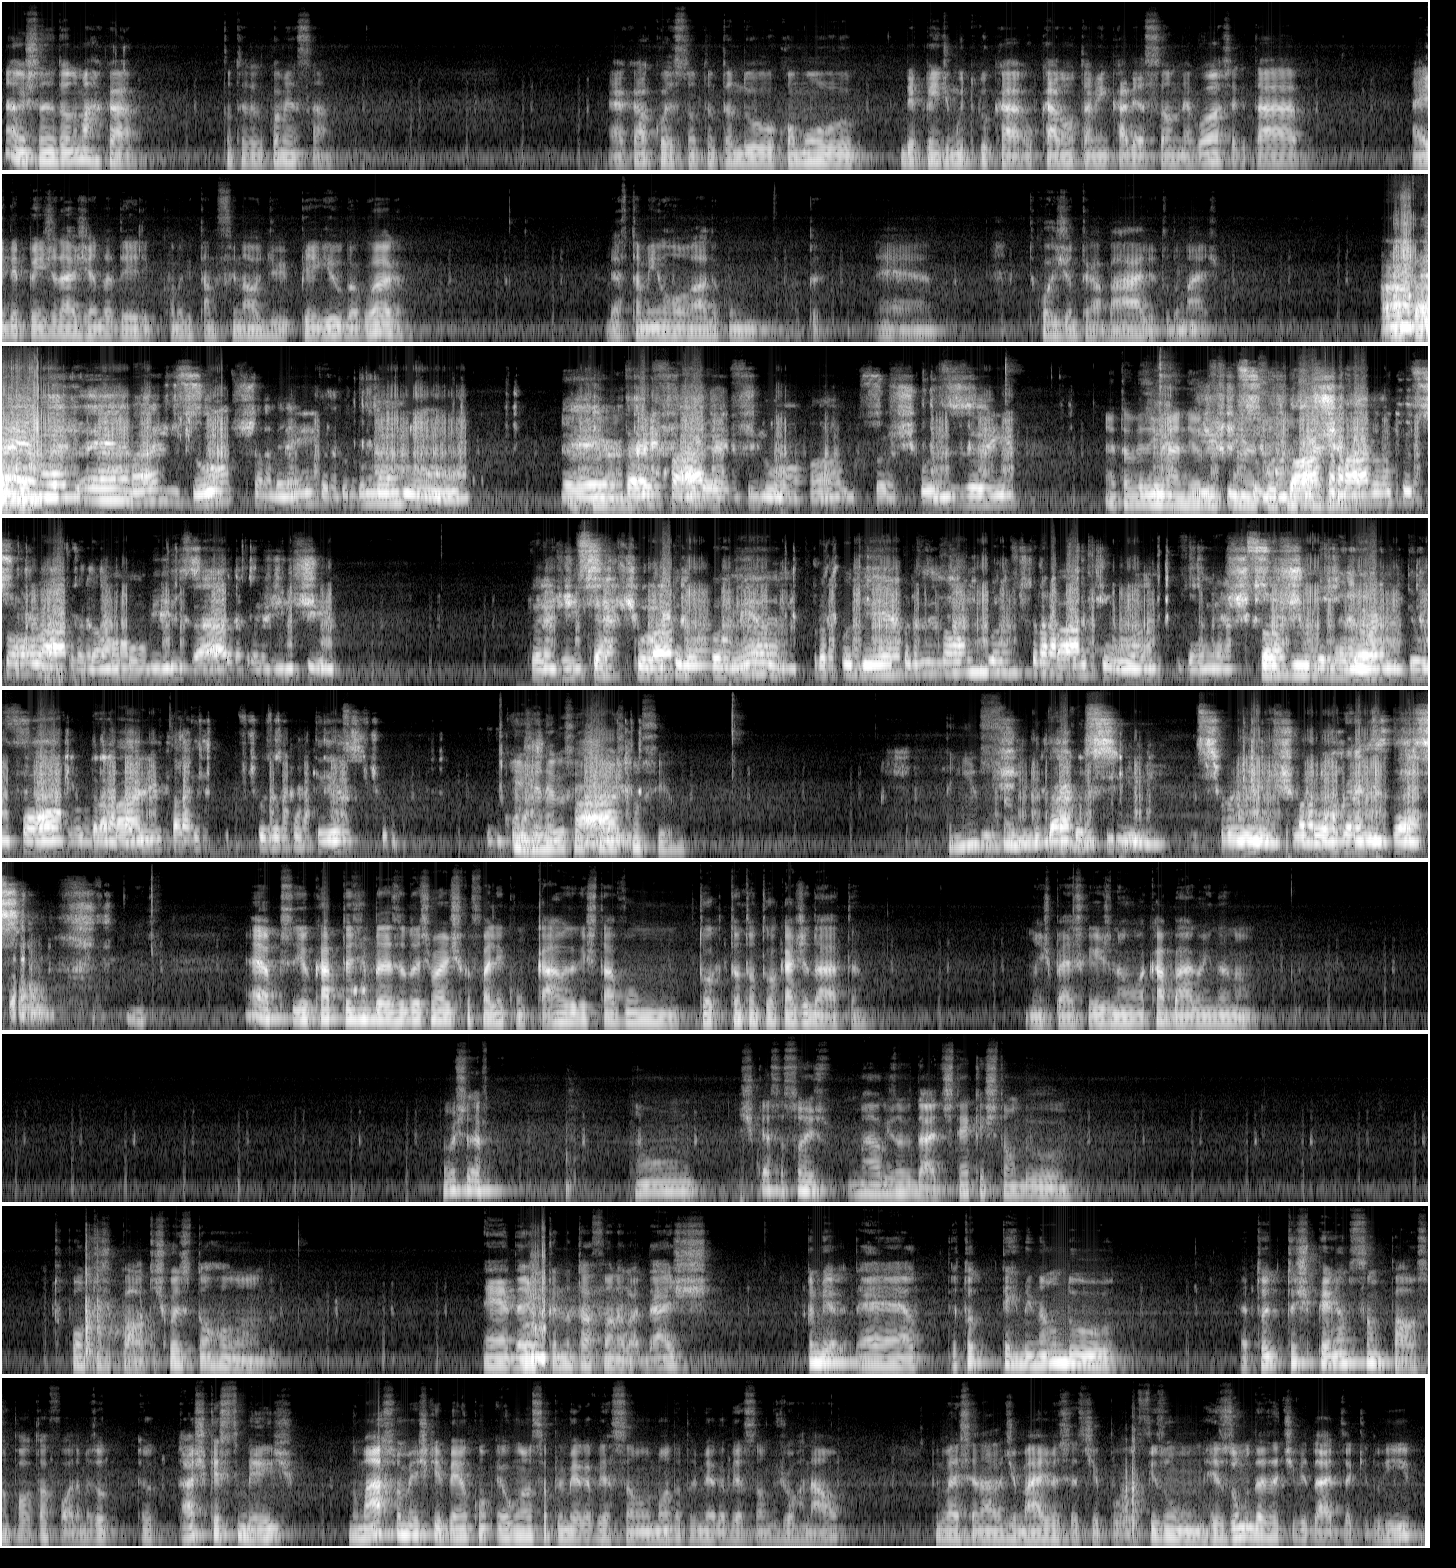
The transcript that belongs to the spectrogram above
Não, eles estão tentando marcar. Estão tentando começar. É aquela coisa, estão tentando, como depende muito do Carão também encabeçando o negócio, ele tá. Aí depende da agenda dele, como ele tá no final de período agora. Deve estar tá meio enrolado com. É, corrigindo trabalho e tudo mais. Ah, tá. É, mas, é, mais dos outros também, tá todo mundo é, tarefado aí no fim do ano, com suas coisas aí é, talvez em janeiro comecem Vou dar uma chamada no pessoal lá para dar uma mobilizada para a gente para a gente se articular pelo menos para poder apresentar um plano de trabalho para o ano que vem. Acho que isso ajuda melhor no ter um foco no trabalho e evitar que tipo de coisa aconteça. Tipo, em janeiro você faz consigo. Tem isso. Enfim, lidar com esse, esse problema chamado organização. É, e o Capitães do Brasil, da última vez que eu falei com o Carlos, eles estavam tentando trocar de data. Mas parece que eles não acabaram ainda não. Ver. Então, acho que essas são as maiores novidades. Tem a questão do, do ponto de pauta, as coisas estão rolando. É, das que eu não tá falando agora. Das. Primeiro, é, eu tô terminando eu tô, tô, esperando São Paulo. São Paulo tá foda. Mas eu, eu acho que esse mês, no máximo mês que vem, eu, eu lanço a primeira versão. Eu mando a primeira versão do jornal. que não vai ser nada demais, vai ser tipo, eu fiz um resumo das atividades aqui do Rio.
